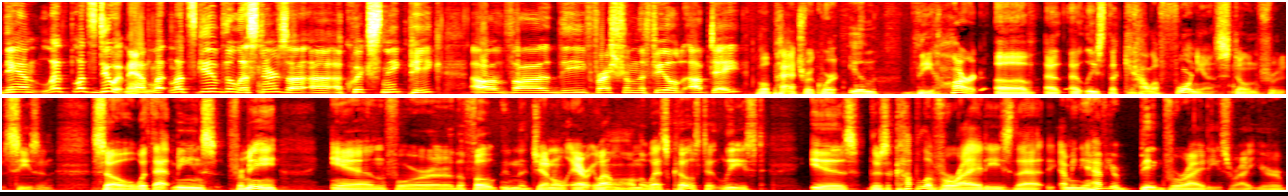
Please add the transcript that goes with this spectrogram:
Dan, let, let's do it, man. Let, let's give the listeners a, a, a quick sneak peek of uh, the Fresh from the Field update. Well, Patrick, we're in the heart of at, at least the California stone fruit season. So, what that means for me and for the folk in the general area, well, on the West Coast at least, is there's a couple of varieties that, I mean, you have your big varieties, right? Your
